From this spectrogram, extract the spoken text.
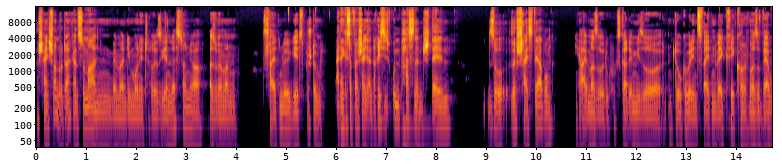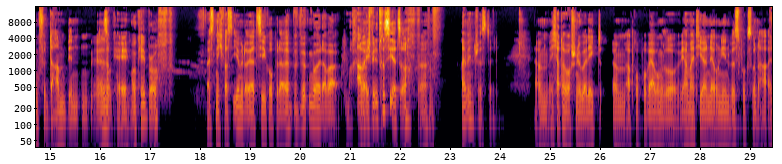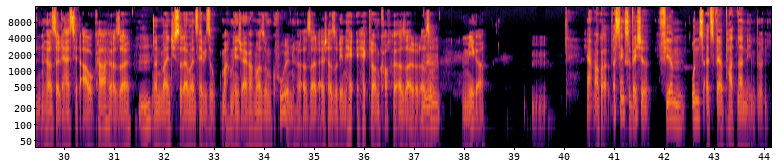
Wahrscheinlich schon, oder? Ganz normal. Wenn man die monetarisieren lässt, dann ja. Also wenn man schalten will, geht's bestimmt. Ah, da gibt es doch wahrscheinlich an richtig unpassenden Stellen so, so scheiß Werbung. Ja, immer so, du guckst gerade irgendwie so ein Doku über den Zweiten Weltkrieg, kommt immer so Werbung für. Das ist Also- okay. Okay, Bro. Weiß nicht, was ihr mit eurer Zielgruppe da bewirken wollt, aber mach Aber mal. ich bin interessiert so. Ja. I'm interested. Ähm, ich hatte aber auch schon überlegt, ähm, apropos Werbung, so, wir haben halt hier in der Uni in Würzburg so einen, einen Hörsaal, der heißt halt AOK-Hörsaal. Hm. Und dann meinte ich so damals, hey, wieso machen wir nicht einfach mal so einen coolen Hörsaal, Alter, so den He Heckler- und Koch-Hörsaal oder so. Mhm. Mega. Hm. Ja, Marco, was denkst du, welche Firmen uns als Werbepartner nehmen würden?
